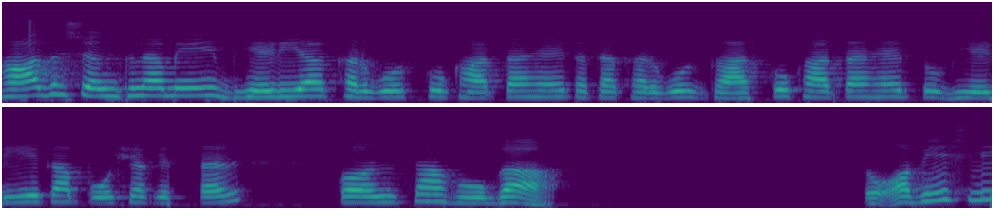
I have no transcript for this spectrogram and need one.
खाद्य श्रृंखला में भेड़िया खरगोश को खाता है तथा खरगोश घास को खाता है तो भेड़िए का पोषक स्तर कौन सा होगा? तो ऑब्वियसली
